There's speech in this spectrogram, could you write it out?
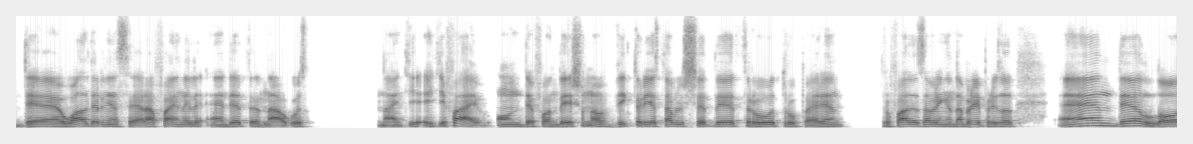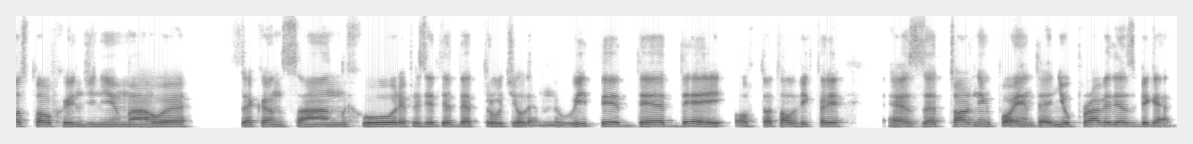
The wilderness era finally ended in August 1985 on the foundation of victory established through true parent, true father suffering and number prison, and the loss of Heungjinnim, our second son, who represented the true children. With the day of total victory as a turning point, a new providence began.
